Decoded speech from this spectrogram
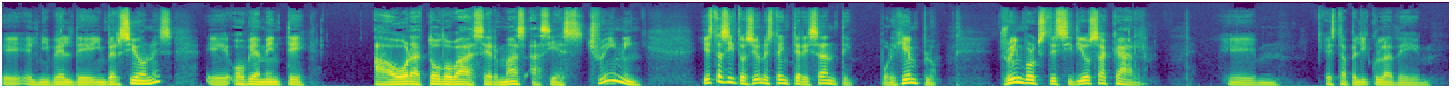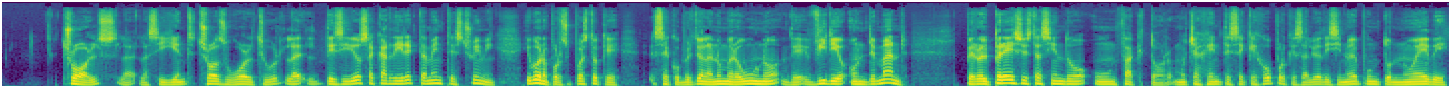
eh, el nivel de inversiones. Eh, obviamente, ahora todo va a ser más hacia streaming. Y esta situación está interesante. Por ejemplo, DreamWorks decidió sacar em, esta película de Trolls, la, siguiente, Trolls World Tour, decidió sacar directamente streaming. Y bueno, por supuesto que se convirtió en la número uno de Video on Demand. Pero el precio está siendo un factor. Mucha gente se quejó porque salió a 19.9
